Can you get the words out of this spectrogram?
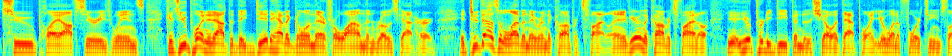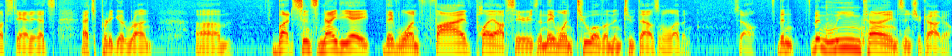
two playoff series wins. Because you pointed out that they did have it going there for a while, and then Rose got hurt. In 2011, they were in the conference final, and if you're in the conference final, you- you're pretty deep into the show at that point. You're one of four teams left standing. That's that's a pretty good run. Um, but since '98, they've won five playoff series, and they won two of them in 2011. So it's been it's been lean times in Chicago.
